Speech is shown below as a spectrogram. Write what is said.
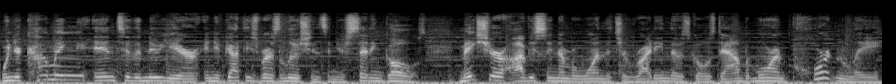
when you're coming into the new year and you've got these resolutions and you're setting goals, make sure, obviously, number one, that you're writing those goals down, but more importantly,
